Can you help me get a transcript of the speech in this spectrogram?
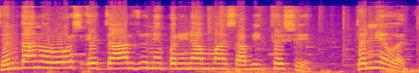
જનતાનો રોષ એ ચાર જૂને પરિણામમાં સાબિત થશે. ધન્યવાદ.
